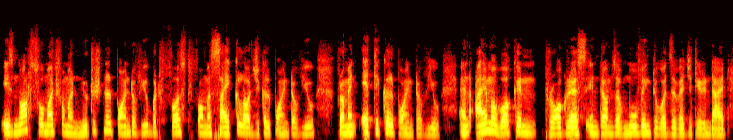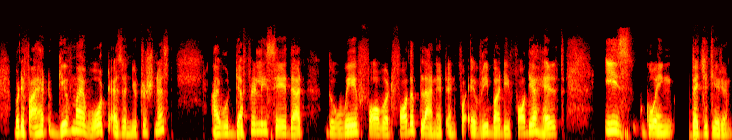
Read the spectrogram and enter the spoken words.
is not so much from a nutritional point of view, but first from a psychological point of view, from an ethical point of view. And I'm a work in progress in terms of moving towards a vegetarian diet. But if I had to give my vote as a nutritionist, I would definitely say that the way forward for the planet and for everybody for their health is going vegetarian.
